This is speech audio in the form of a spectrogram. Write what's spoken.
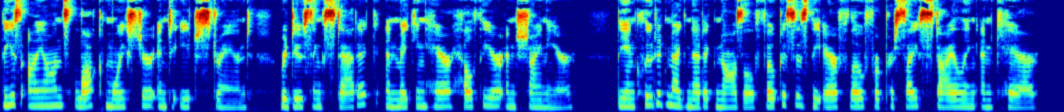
These ions lock moisture into each strand, reducing static and making hair healthier and shinier. The included magnetic nozzle focuses the airflow for precise styling and care,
